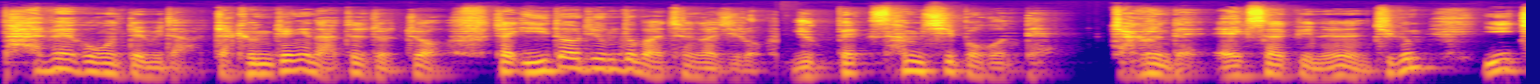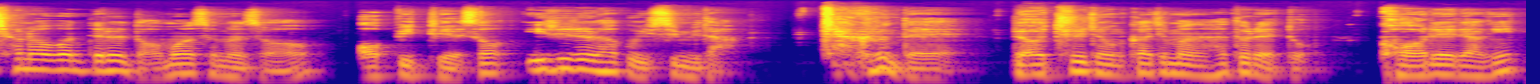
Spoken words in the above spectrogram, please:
800억 원대입니다. 자, 굉장히 낮아졌죠. 자, 이더리움도 마찬가지로 630억 원대. 자, 그런데 XRP는 지금 2천억 원대를 넘어서면서 업비트에서 1위를 하고 있습니다. 자, 그런데 며칠 전까지만 하더라도 거래량이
